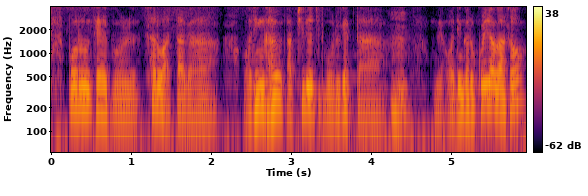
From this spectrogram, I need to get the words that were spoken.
뽀르누 탭을 사러 왔다가 어딘가로 납치될지도 모르겠다. 음. 네, 어딘가로 끌려가서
